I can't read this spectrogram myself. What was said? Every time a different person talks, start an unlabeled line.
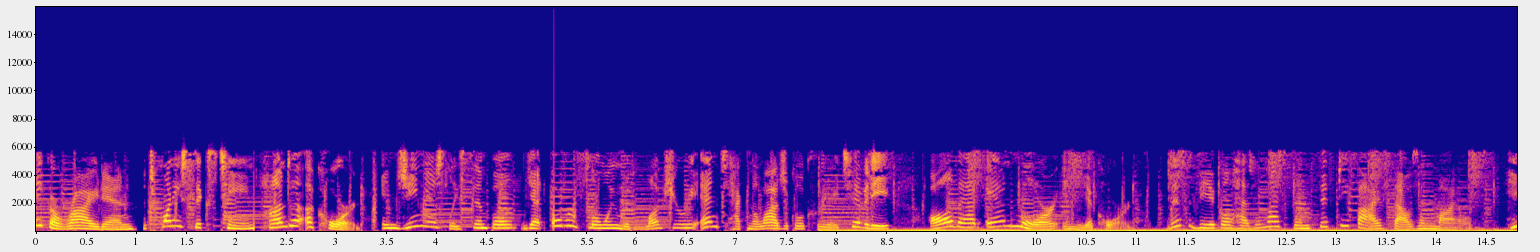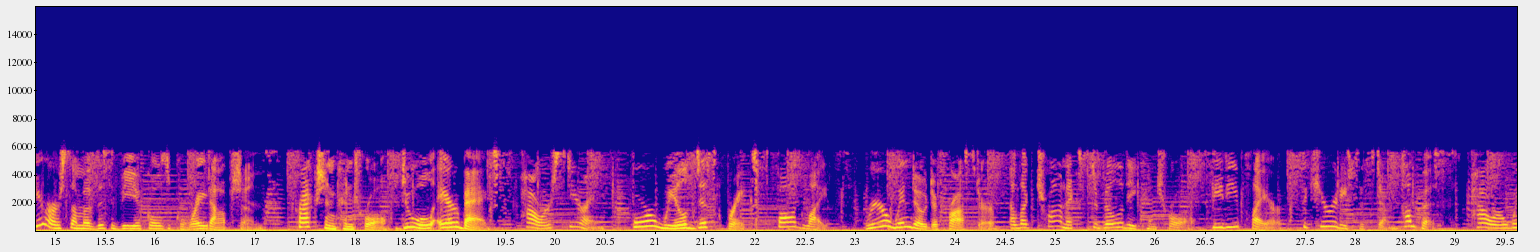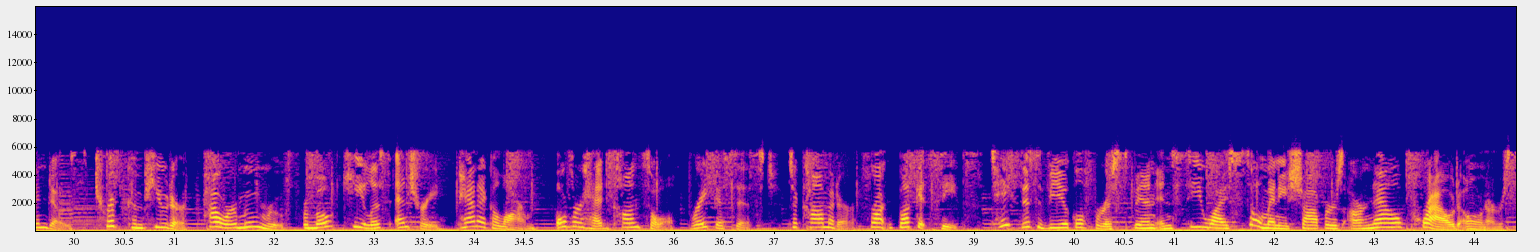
Take a ride in the 2016 Honda Accord. Ingeniously simple, yet overflowing with luxury and technological creativity, all that and more in the Accord. This vehicle has less than 55,000 miles. Here are some of this vehicle's great options. Traction control, dual airbags, power steering, four-wheel disc brakes, fog lights, rear window defroster, electronic stability control, CD player, security system, compass, power windows, trip computer, power moonroof, remote keyless entry, panic alarm, overhead console, brake assist, tachometer, front bucket seats. Take this vehicle for a spin and see why so many shoppers are now proud owners.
